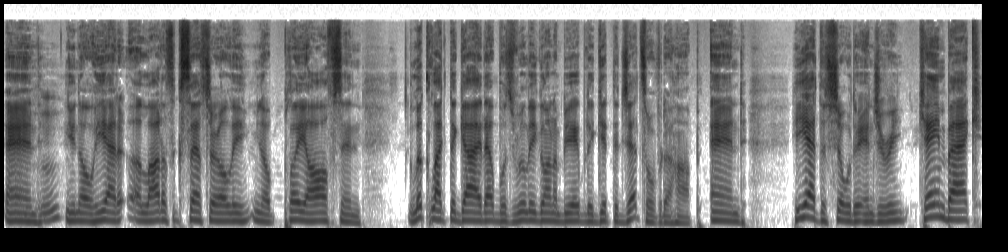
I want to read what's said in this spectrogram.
And mm-hmm. you know, he had a lot of success early. You know, playoffs and looked like the guy that was really going to be able to get the Jets over the hump. And he had the shoulder injury, came back,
